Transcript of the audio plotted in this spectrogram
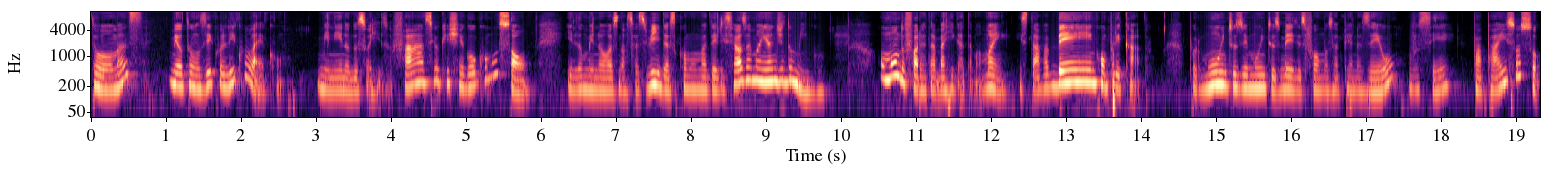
Thomas, meu Tonzico Lico-Leco, menino do sorriso fácil que chegou como o sol, iluminou as nossas vidas como uma deliciosa manhã de domingo. O mundo fora da barriga da mamãe estava bem complicado. Por muitos e muitos meses fomos apenas eu, você, papai e Sossô.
